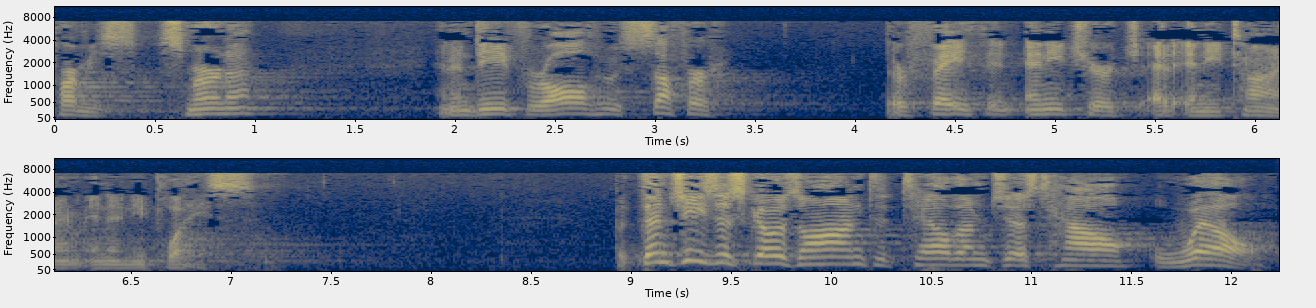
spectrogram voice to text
pardon me, Smyrna, and indeed for all who suffer their faith in any church at any time in any place. But then Jesus goes on to tell them just how well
